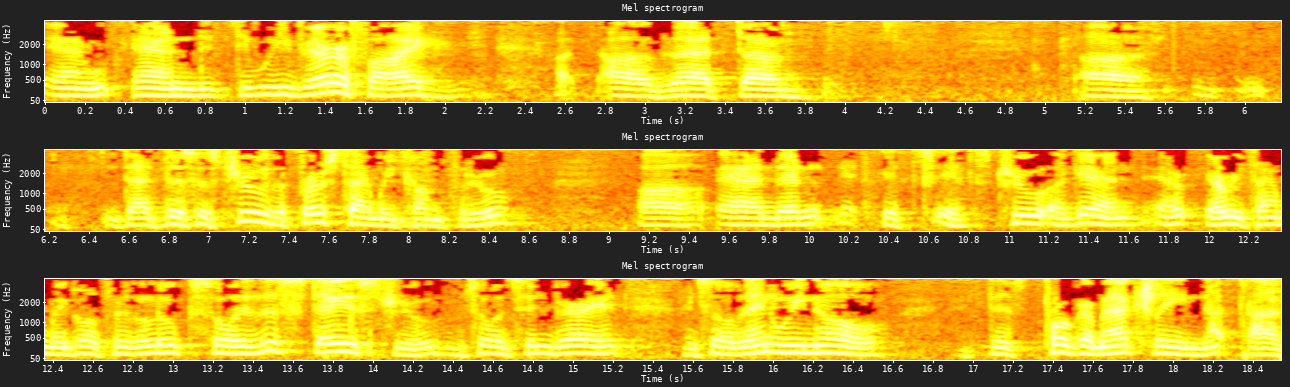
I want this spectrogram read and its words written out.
and, and we verify uh, that, um, uh, that this is true the first time we come through. Uh, and then it's, it's true again every time we go through the loop. So this stays true, and so it's invariant. And so then we know this program actually not, uh,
